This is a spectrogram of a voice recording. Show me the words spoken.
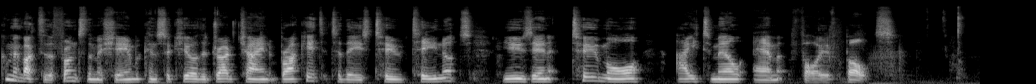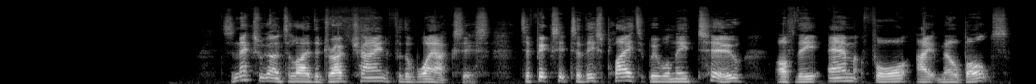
Coming back to the front of the machine we can secure the drag chain bracket to these two T-nuts using two more 8mm M5 bolts. So next we're going to lay the drag chain for the y-axis. To fix it to this plate we will need two of the M4 8mm bolts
